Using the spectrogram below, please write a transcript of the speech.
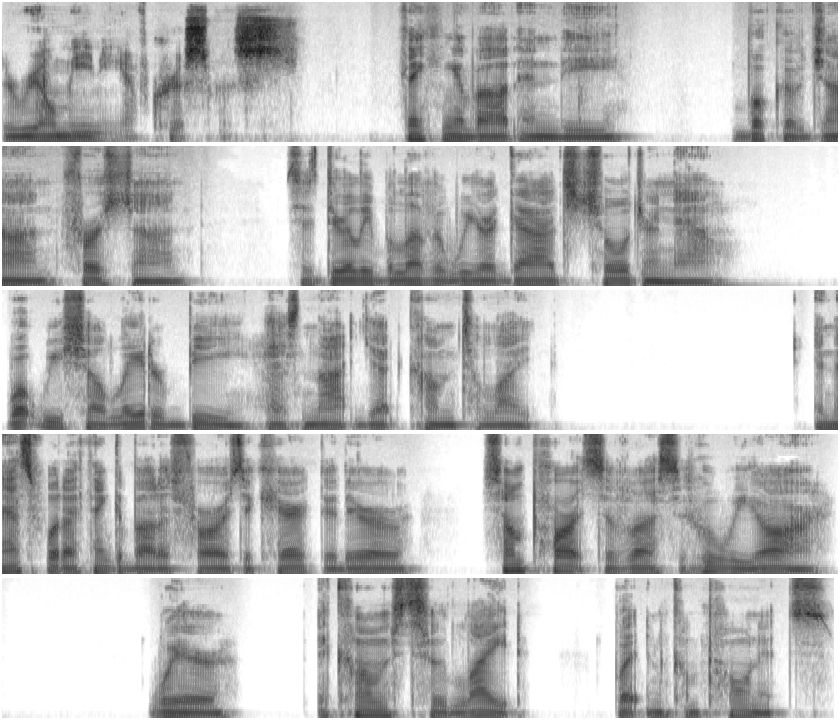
the real meaning of Christmas. Thinking about in the book of John, First John, says, Dearly beloved, we are God's children now. What we shall later be has not yet come to light. And that's what I think about as far as the character. There are some parts of us, who we are, where it comes to light, but in components,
